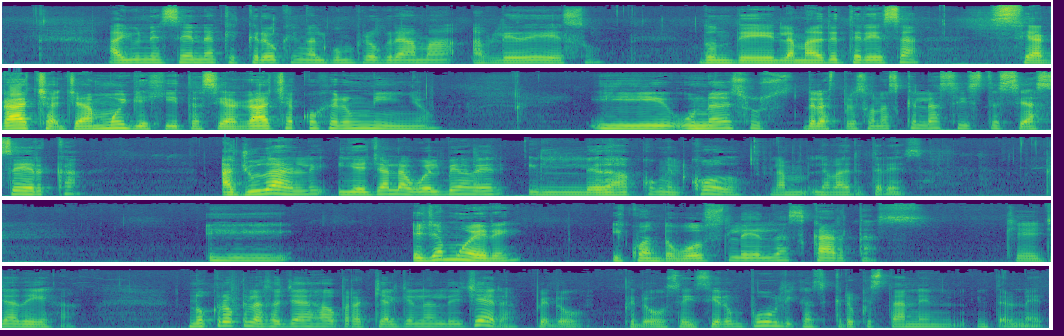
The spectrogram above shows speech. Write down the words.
Hay una escena que creo que en algún programa hablé de eso, donde la Madre Teresa se agacha, ya muy viejita, se agacha a coger un niño y una de, sus, de las personas que la asiste se acerca a ayudarle y ella la vuelve a ver y le da con el codo, la, Madre Teresa. Y ella muere y cuando vos lees las cartas que ella deja, no creo que las haya dejado para que alguien las leyera, pero, pero se hicieron públicas y creo que están en internet.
